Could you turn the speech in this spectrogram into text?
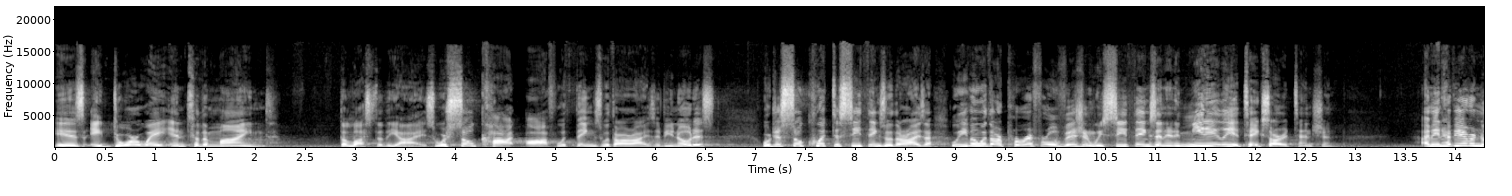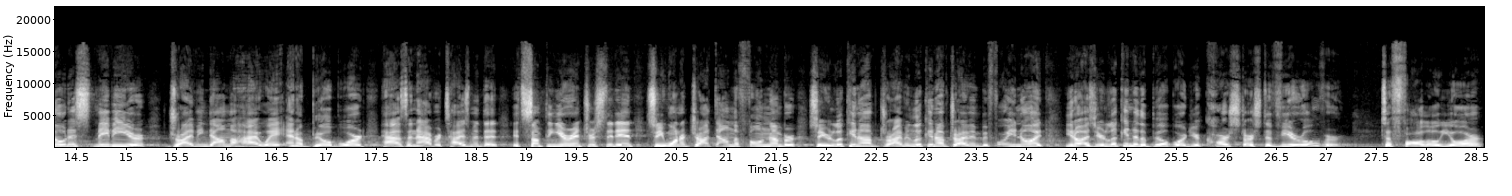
is a doorway into the mind, the lust of the eyes. We're so caught off with things with our eyes. Have you noticed? We're just so quick to see things with our eyes. Uh, even with our peripheral vision, we see things and it immediately it takes our attention. I mean, have you ever noticed maybe you're driving down the highway and a billboard has an advertisement that it's something you're interested in, so you want to jot down the phone number, so you're looking up, driving, looking up, driving. Before you know it, you know, as you're looking to the billboard, your car starts to veer over to follow your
